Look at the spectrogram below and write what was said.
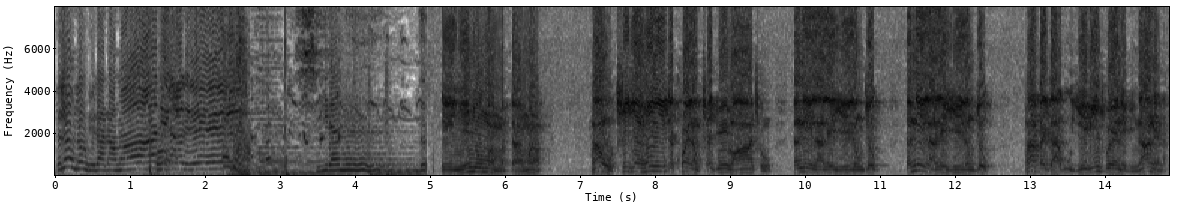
ဒီလောက်လုံးနေတာတောင်နော်နေရတယ်အင်းငင်းညုံမမတန်မငါ့ကိုချီချင်ဟင်းလေးတစ်ခွက်လောက်ချက်ကျွေးပါချုံတနေ့လာလဲရေလုံးကျုပ်တနေ့လာလဲရေလုံးကျုပ်ငါပိုက်ကအခုရေပြင်းထွဲနေပြီနားနေလား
